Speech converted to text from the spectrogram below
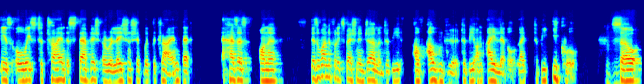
is always to try and establish a relationship with the client that has us on a there's a wonderful expression in German to be auf Augenhöhe, to be on eye level, like to be equal. Mm-hmm. So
